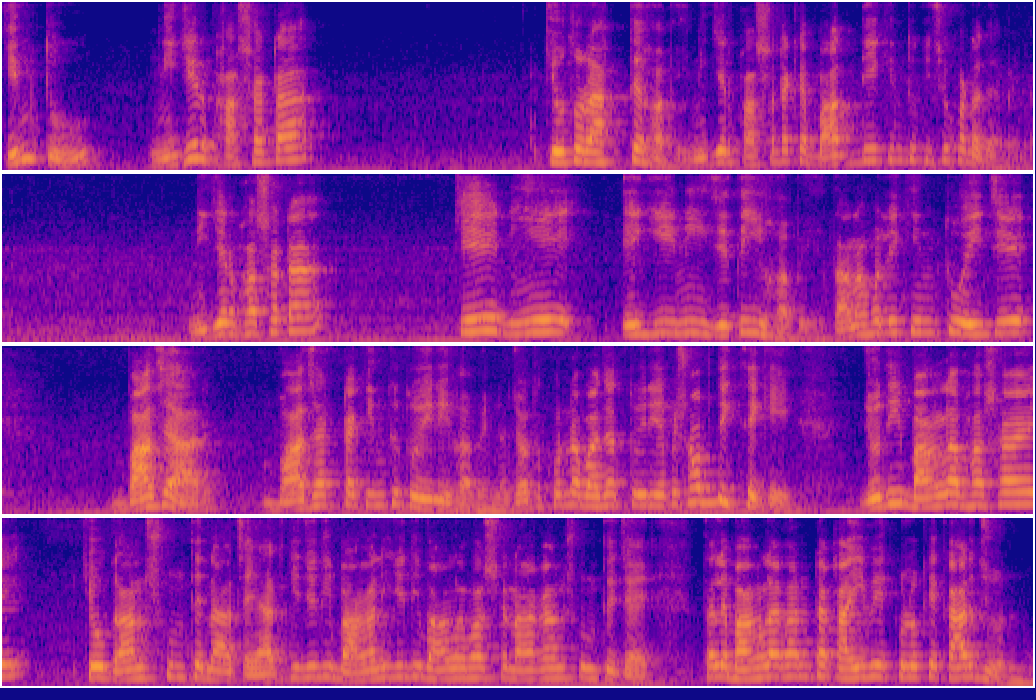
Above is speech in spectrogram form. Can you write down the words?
কিন্তু নিজের ভাষাটা কেউ তো রাখতে হবে, নিজের ভাষাটাকে বাদ দিয়ে কিন্তু কিছু করা যাবে না। নিজের ভাষাটা কে নিয়ে এগিয়ে নিয়ে যেতেই হবে। তা না হলে কিন্তু এই যে বাজার, বাজারটা কিন্তু তৈরি হবে না। যতক্ষণ না বাজার তৈরি হবে সব দিক থেকে। যদি বাংলা ভাষায় কেউ গান শুনতে না চায়, আজকে যদি বাঙালি যদি বাংলা ভাষায় না গান শুনতে চায়, তাহলে বাংলা গানটা গাইবে লোকে কার জন্য?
